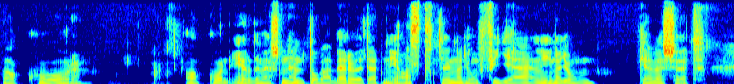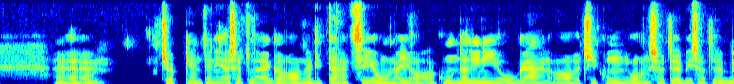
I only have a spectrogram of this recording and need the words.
akkor akkor érdemes nem tovább erőltetni azt, hogy nagyon figyelni, nagyon keveset csökkenteni esetleg a meditáción, a kundalini jogán, a csikungon, stb. stb.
